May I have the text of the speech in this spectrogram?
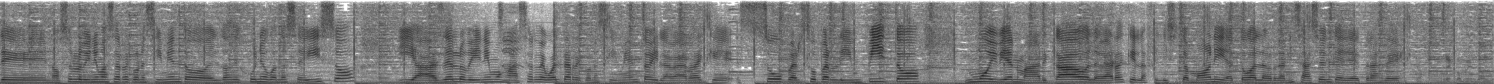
De, nosotros lo vinimos a hacer reconocimiento el 2 de junio cuando se hizo y ayer lo vinimos a hacer de vuelta reconocimiento y la verdad que súper, súper limpito, muy bien marcado. La verdad que la felicito a Moni y a toda la organización que hay detrás de esto. Recomendable.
